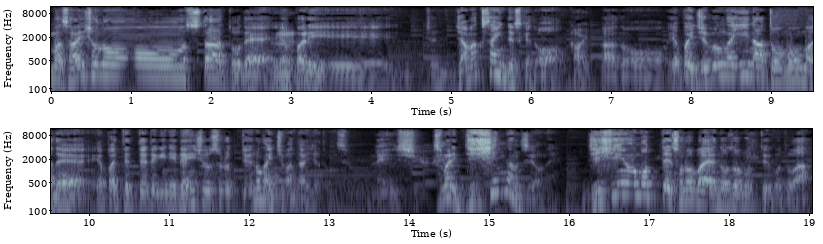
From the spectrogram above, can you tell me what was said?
まあ最初のスタートでう、んやっぱり、邪魔くさいんですけど、はい。あの、やっぱり自分がいいなと思うまで、やっぱり徹底的に練習するっていうのが一番大事だと思うんですよ。練習。つまり自信なんですよね。自信を持ってその場へ臨むっていうことは、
